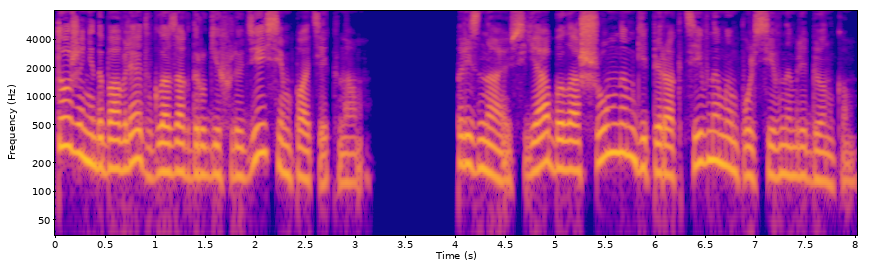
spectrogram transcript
тоже не добавляют в глазах других людей симпатии к нам. Признаюсь, я была шумным, гиперактивным, импульсивным ребенком.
